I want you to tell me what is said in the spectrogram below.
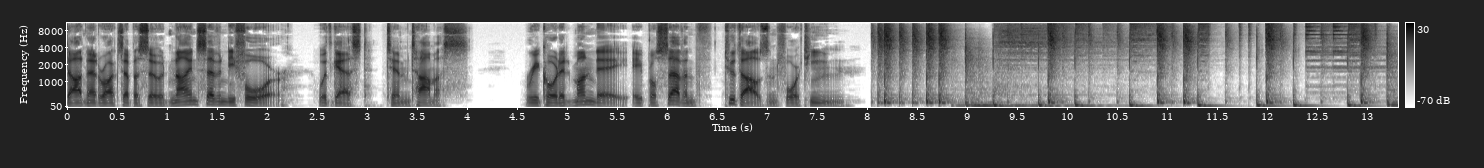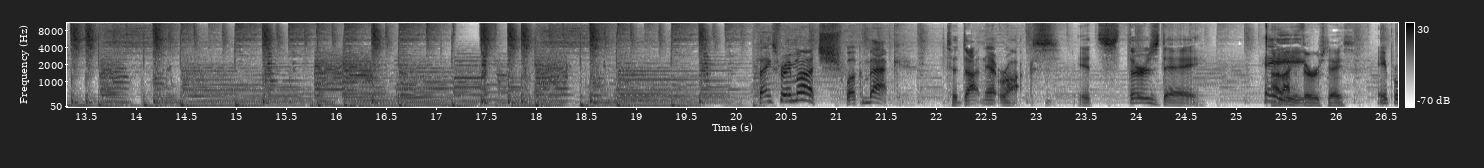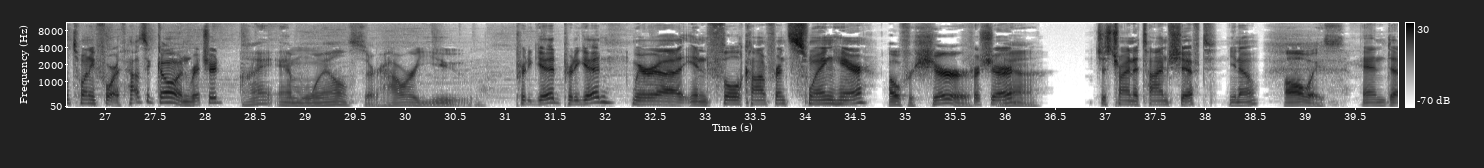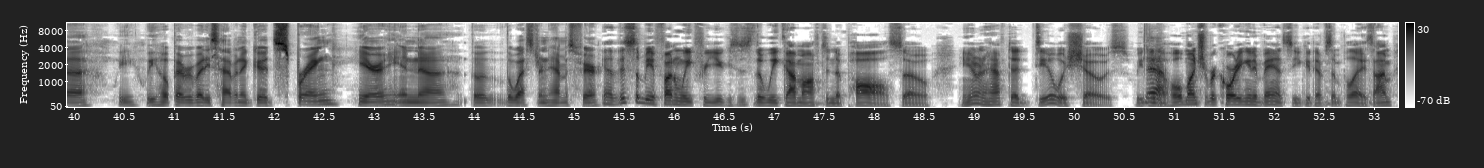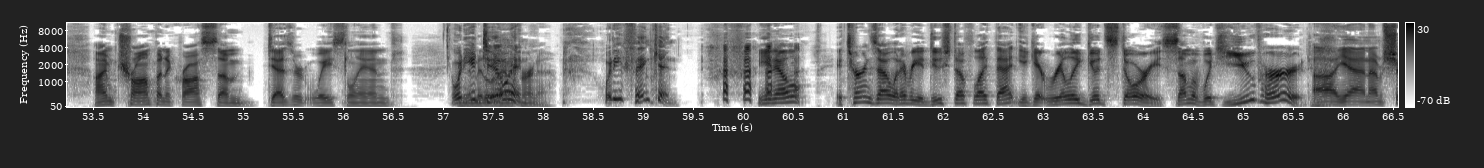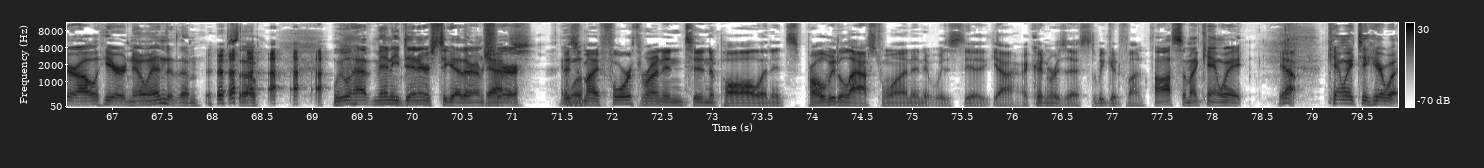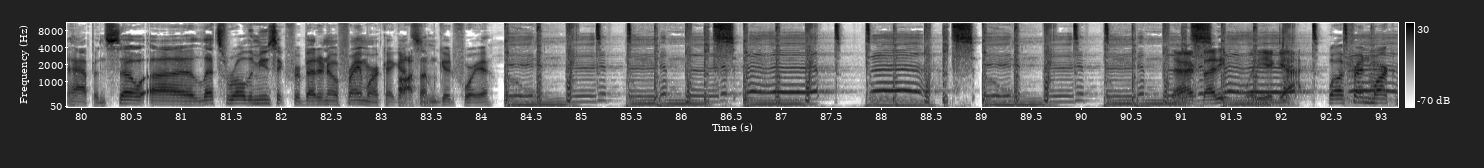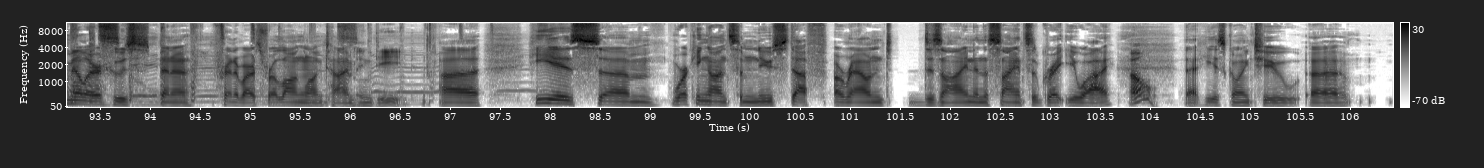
.NET Rocks episode 974 with guest Tim Thomas. Recorded Monday, April 7th, 2014. Thanks very much. Welcome back to .NET Rocks. It's Thursday. Hey, I like Thursdays. April 24th. How's it going, Richard? I am well, sir. How are you? Pretty good, pretty good. We're uh, in full conference swing here. Oh, for sure. For sure. Yeah. Just trying to time shift, you know. Always. And uh, we we hope everybody's having a good spring here in uh, the the Western Hemisphere. Yeah, this will be a fun week for you because this is the week I'm off to Nepal, so you don't have to deal with shows. We did Yeah. a whole bunch of recording in advance, so you could have some plays. I'm I'm tromping across some desert wasteland. What are you doing? What are you thinking? you know, it turns out whenever you do stuff like that, you get really good stories, some of which you've heard. Uh, yeah, and I'm sure I'll hear no end of them. So we will have many dinners together, I'm sure. And This we'll- is my fourth run into Nepal, and it's probably the last one. And it was, uh, yeah, I couldn't resist. It'll be good fun. Awesome. I can't wait. Yeah. Can't wait to hear what happens. So uh, let's roll the music for Better Know Framework. I got Awesome. something good for you. All right, buddy. What do you got? Well, our friend Mark Miller, who's been a friend of ours for a long, long time, Indeed. uh, he is um, working on some new stuff around design and the science of great UI Oh, that he is going to uh,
